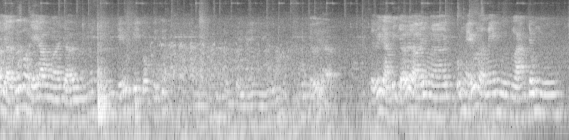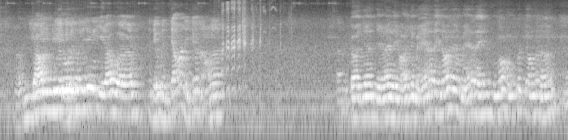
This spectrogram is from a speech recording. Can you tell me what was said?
Đó giờ cứ có vậy đâu mà giờ mấy chuyện kiểu kỳ cục thì chứ không chửi à thì bây giờ bị chửi rồi nhưng mà cũng hiểu là anh em làm chung cho vui vui thôi chứ gì đâu mà. Nó chửi mình chó thì chó nọ. Coi cho chiều nay thì hỏi cho mẹ nó đi nói với mẹ nó đi mốt không có cho nó nữa. Ừ,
